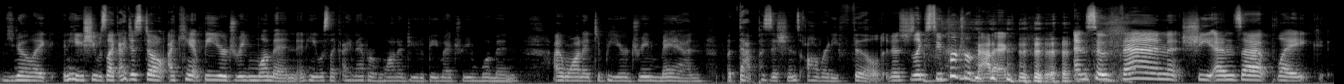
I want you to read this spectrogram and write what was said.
you know, like, and he, she was like, I just don't, I can't be your dream woman. And he was like, I never wanted you to be my dream woman. I wanted to be your dream man, but that position's already filled. And it's just like super dramatic. and so then she ends up like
